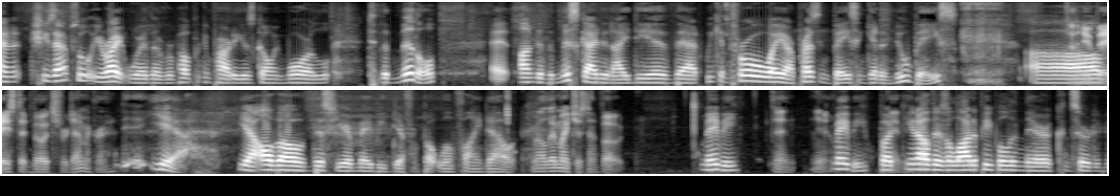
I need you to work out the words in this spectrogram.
and she's absolutely right. Where the Republican Party is going more to the middle, uh, under the misguided idea that we can throw away our present base and get a new base. A Uh, new base that votes for Democrat. Yeah, yeah. Although this year may be different, but we'll find out. Well, they might just not vote. Maybe, And you know, maybe. But Maybe. you know, there's a lot of people in their concerted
